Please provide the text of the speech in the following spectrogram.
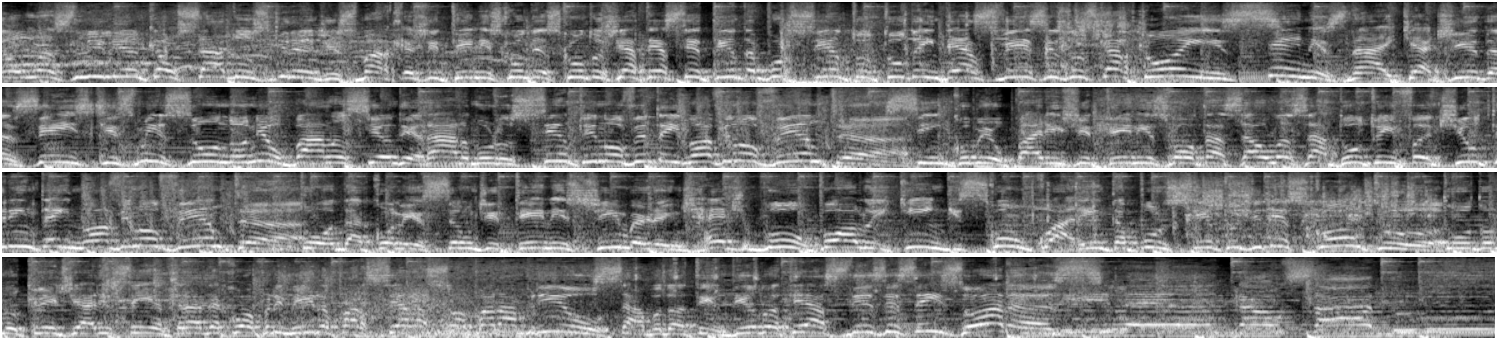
Aulas Lilian Calçados, grandes marcas de tênis com descontos de até 70%, tudo em 10 vezes nos cartões. Tênis Nike, Adidas, Esquis, Mizuno, New Balance e Under Armour, 199,90. 5 mil pares de tênis volta às aulas adulto e infantil, 39,90. Toda a coleção de tênis Timberland, Red Bull, Polo e Kings com 40% de desconto. Tudo no crediário sem entrada com a primeira parcela só para abril. Sábado atendendo até às 16 horas. Lilian Calçados.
